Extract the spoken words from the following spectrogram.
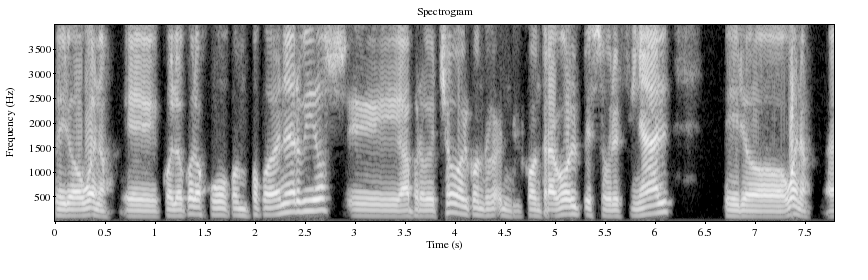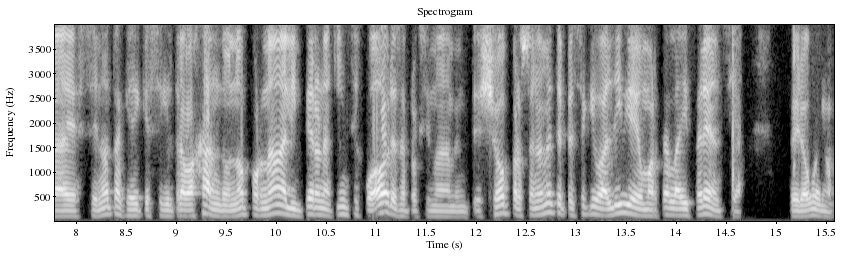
pero bueno, eh, Colo Colo jugó con un poco de nervios, eh, aprovechó el, contragolpe sobre el final, pero bueno, eh, se nota que hay que seguir trabajando, no por nada limpiaron a 15 jugadores aproximadamente. Yo personalmente pensé que Valdivia iba a marcar la diferencia, pero bueno,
